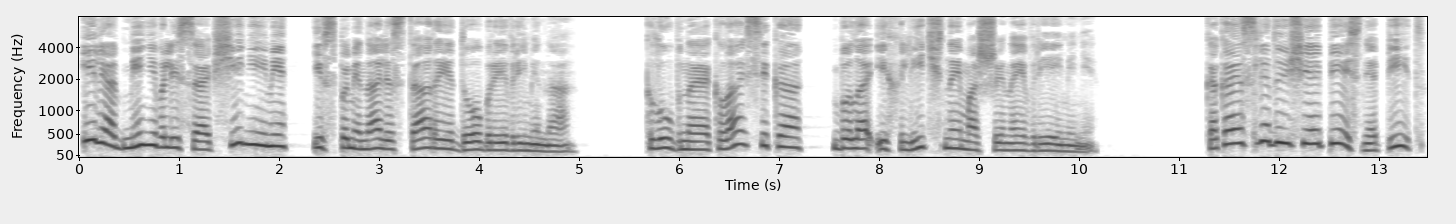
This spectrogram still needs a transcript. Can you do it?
или обменивались сообщениями и вспоминали старые добрые времена. Клубная классика была их личной машиной времени. Какая следующая песня, Пит?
